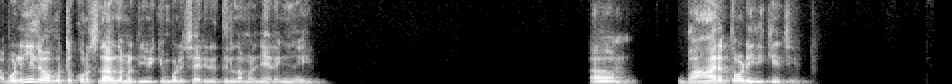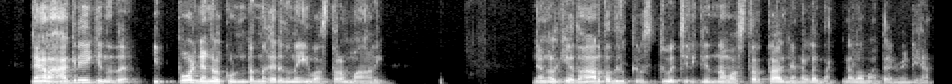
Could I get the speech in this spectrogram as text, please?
അപ്പോൾ ഈ ലോകത്ത് കുറച്ചുനാൾ നമ്മൾ ജീവിക്കുമ്പോൾ ശരീരത്തിൽ നമ്മൾ ഞെരങ്ങുകയും ഭാരത്തോടെ ഇരിക്കുകയും ചെയ്യും. ഞങ്ങൾ ആഗ്രഹിക്കുന്നത് ഇപ്പോൾ ഞങ്ങൾക്കുണ്ടെന്ന് കരുതുന്ന ഈ വസ്ത്രം മാറി. ഞങ്ങൾക്ക് യഥാർത്ഥത്തിൽ ക്രിസ്തു വച്ചിരിക്കുന്ന വസ്ത്രത്താൽ ഞങ്ങളുടെ നഗ്നത മാറ്റാൻ വേണ്ടിയാണ്.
